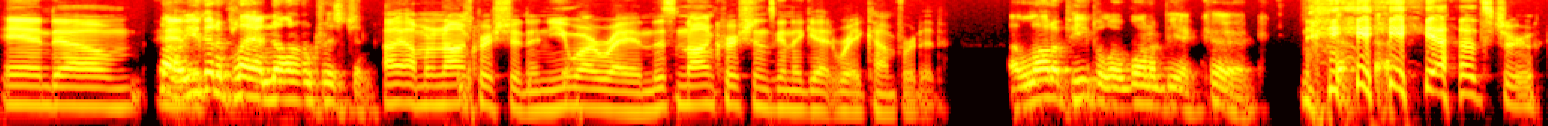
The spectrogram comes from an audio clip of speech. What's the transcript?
And um, No, and you're going to play a non-Christian. I, I'm a non-Christian, and you are Ray, and this non-Christian's gonna get Ray comforted. A lot of people will want to be a Kirk. yeah, that's true.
